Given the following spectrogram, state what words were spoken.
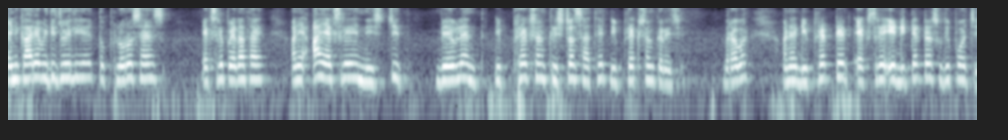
એની કાર્યવિધિ જોઈ લઈએ તો ફ્લોરોસેન્સ એક્સરે પેદા થાય અને આ એક્સરે નિશ્ચિત વેવલેન્થ ડિફ્રેક્શન ક્રિસ્ટલ સાથે ડિફ્રેક્શન કરે છે. બરાબર? અને ડિફ્રેક્ટેડ એક્સરે એ ડિટેક્ટર સુધી પહોંચે.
